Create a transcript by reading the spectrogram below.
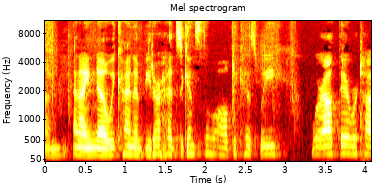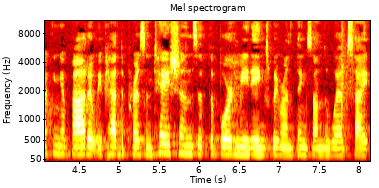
Um, and I know we kind of beat our heads against the wall because we, we're out there, we're talking about it, we've had the presentations at the board meetings, we run things on the website,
